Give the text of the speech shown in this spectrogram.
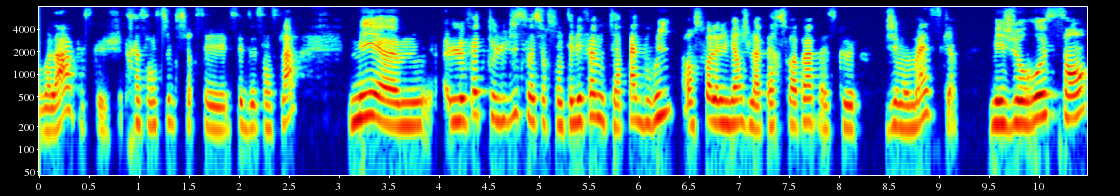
voilà parce que je suis très sensible sur ces, ces deux sens-là. Mais euh, le fait que lui soit sur son téléphone ou qu'il n'y a pas de bruit, en soi la lumière je l'aperçois pas parce que j'ai mon masque, mais je ressens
